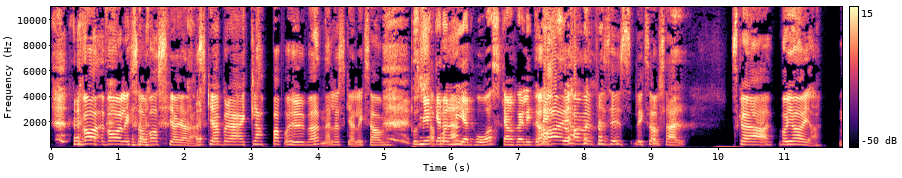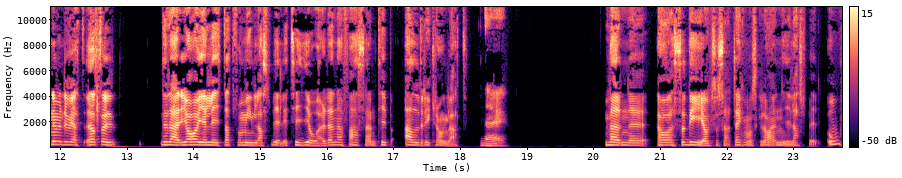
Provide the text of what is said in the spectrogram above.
vad, vad, liksom, vad ska jag göra? Ska jag börja klappa på huven eller ska jag liksom pussa Smeka på den den? med hårs kanske lite Ja, så. ja men precis, liksom så här. Ska jag, vad gör jag? Nej men du vet, alltså det där, jag har ju litat på min lastbil i tio år, den har fasen typ aldrig krånglat. Nej. Men eh, ja, så det är också så här, tänk om man skulle ha en ny lastbil. Oh,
